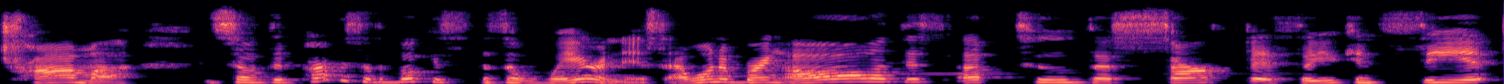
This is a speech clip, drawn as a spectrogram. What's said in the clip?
trauma, So the purpose of the book is, is awareness. I want to bring all of this up to the surface so you can see it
